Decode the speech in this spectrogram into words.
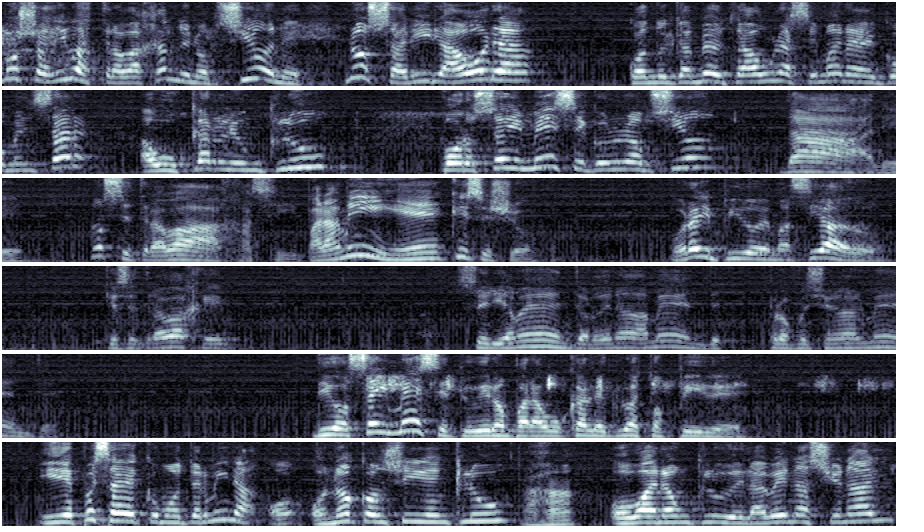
vos ya ibas trabajando en opciones, no salir ahora, cuando el campeonato estaba una semana de comenzar, a buscarle un club por seis meses con una opción. Dale, no se trabaja así. Para mí, ¿eh? ¿Qué sé yo? Por ahí pido demasiado. Que se trabaje seriamente, ordenadamente, profesionalmente. Digo, seis meses tuvieron para buscarle club a estos pibes. Y después, ¿sabes cómo termina? O, o no consiguen club, Ajá. o van a un club de la B Nacional,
